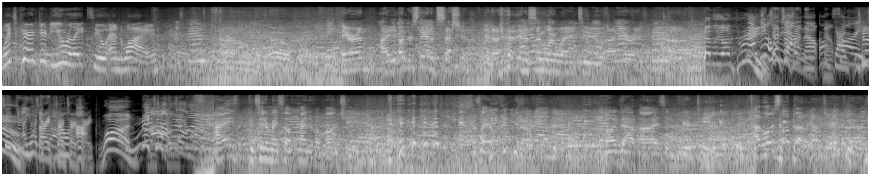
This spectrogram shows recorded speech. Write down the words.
Which character do you relate to and why? This man. Um, Aaron, I understand obsession in a, in a similar way to uh, Aaron. Um, family on three. Mitchell family. No, sorry. Two. Sorry, sorry, sorry, One. Mitchell. I consider myself kind of a manchi. Because I have, you know, bugged out eyes and weird teeth. I've always thought that about you. Thank you.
